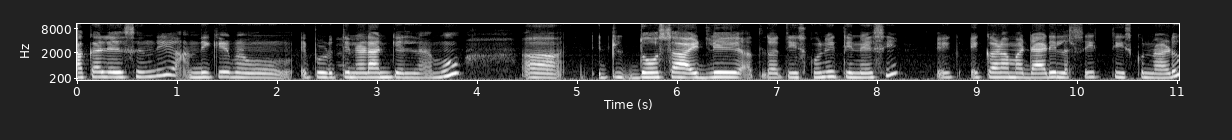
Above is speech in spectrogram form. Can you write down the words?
ఆకలి వేసింది అందుకే మేము ఇప్పుడు తినడానికి వెళ్ళాము. ఇడ్లీ దోశ ఇడ్లీ అట్లా తీసుకొని తినేసి ఇక్కడ మా డాడీ లస్సీ తీసుకున్నాడు.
